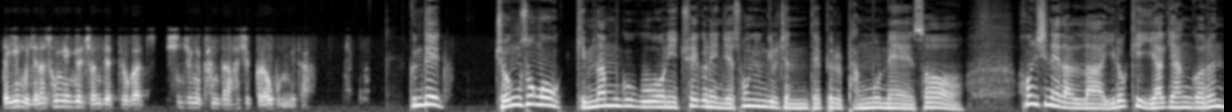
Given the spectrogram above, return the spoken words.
근데 이 문제는 송영길 전 대표가 신중히 판단하실 거라고 봅니다. 근데 정성호 김남국 의원이 최근에 이제 송영길 전 대표를 방문해서 헌신해달라 이렇게 이야기한 거는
